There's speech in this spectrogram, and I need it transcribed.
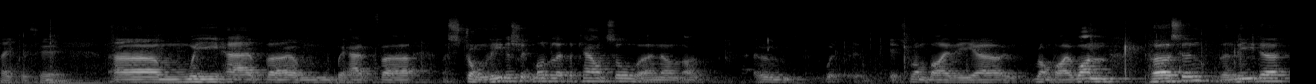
papers here. Um, we have um, we have uh, a strong leadership model at the council, and um, uh, who it's run by the uh, run by one person, the leader,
